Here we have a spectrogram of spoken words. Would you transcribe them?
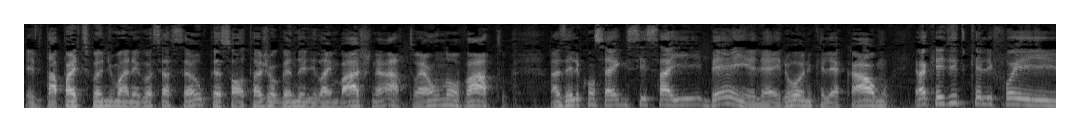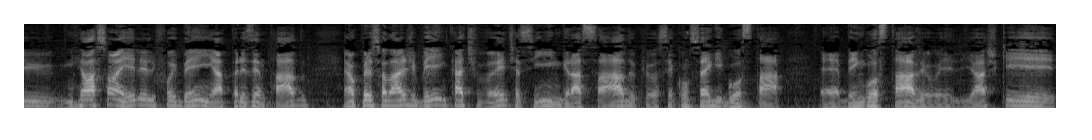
ele tá participando de uma negociação, o pessoal tá jogando ele lá embaixo, né? Ah, tu é um novato. mas ele consegue se sair bem, ele é irônico, ele é calmo. Eu acredito que ele foi, em relação a ele, ele foi bem apresentado. É um personagem bem cativante, assim, engraçado, que você consegue gostar. É bem gostável ele. Acho que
